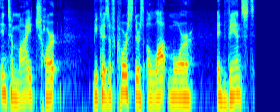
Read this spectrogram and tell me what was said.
into my chart because of course there's a lot more advanced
